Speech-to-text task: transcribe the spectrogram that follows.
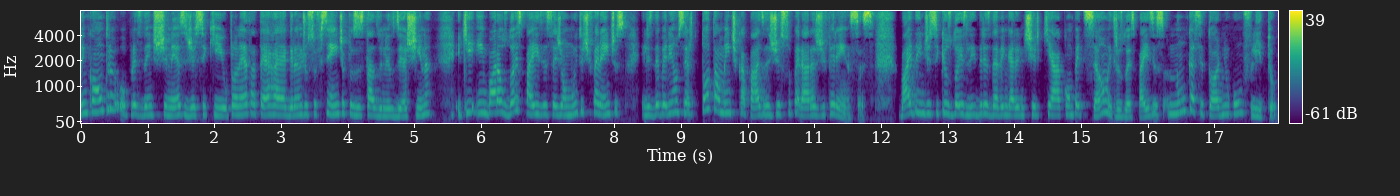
encontro, o presidente chinês disse que o planeta Terra é grande o suficiente para os Estados Unidos e a China e que, embora os dois países sejam muito diferentes, eles deveriam ser totalmente capazes de superar as diferenças. Biden disse que os dois líderes devem garantir que a a competição entre os dois países nunca se torne um conflito.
